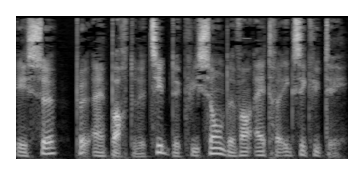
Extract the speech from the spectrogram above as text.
et ce, peu importe le type de cuisson devant être exécuté.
